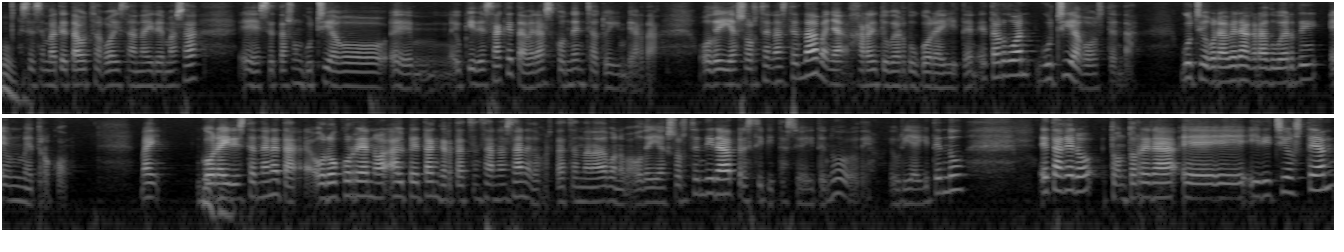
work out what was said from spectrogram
Uh -huh. bat eta hotzagoa izan aire masa, e, zetasun gutxiago e, euki dezake eta beraz kondentsatu egin behar da. Odeia sortzen hasten da, baina jarraitu behar du gora egiten. Eta orduan gutxiago osten da. Gutxi gora bera gradu erdi eun metroko. Bai, gora iristen den eta orokorrean alpetan gertatzen zana zan edo gertatzen dena da, bueno, ba, odeiak sortzen dira, prezipitazio egiten du, odea, euria egiten du, eta gero, tontorrera e, iritsi ostean,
